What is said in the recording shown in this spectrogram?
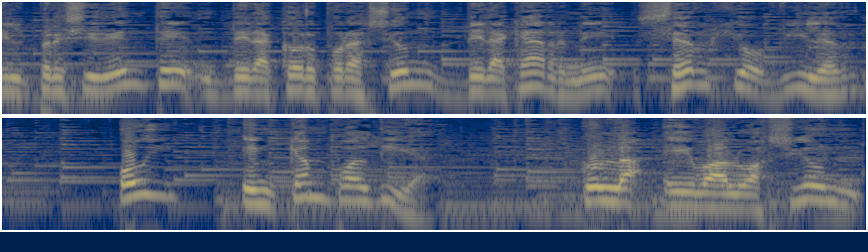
el presidente de la Corporación de la Carne, Sergio Viller, hoy en Campo al Día, con la evaluación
